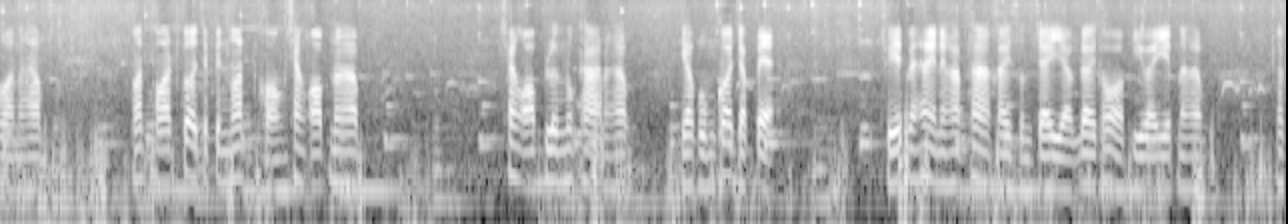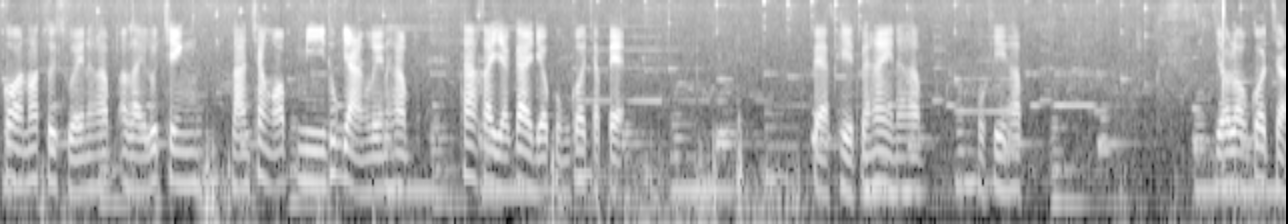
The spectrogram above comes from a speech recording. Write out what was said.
ธรนะครับน็อตพอดก็จะเป็นน็อตของช่างออฟนะครับ ช่างออฟเรืองนกทานะครับ เดี๋ยวผมก็จะแปะเฟซไว้ให้นะครับ ถ้าใครสนใจอยากได้ท่อ PYS นะครับ แล้วก็น็อตสวยๆนะครับ อะไรรถเชง ร้านช่างออฟมีทุกอย่างเลยนะครับ ถ้าใครอยากได้เดี๋ยวผมก็จะแปะ แปะเพจไว้ให้นะครับ โอเคครับ เดี๋ยวเราก็จะ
